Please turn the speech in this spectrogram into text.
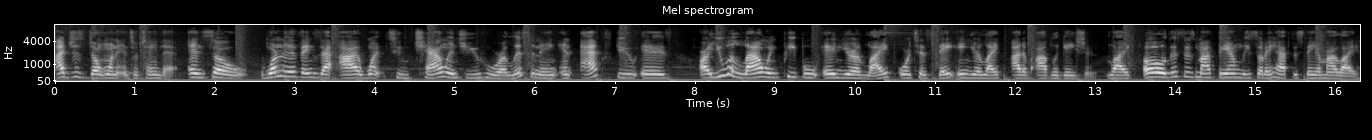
I just don't want to entertain that. And so one of the things that I want to challenge you who are listening and ask you is are you allowing people in your life or to stay in your life out of obligation? Like, oh, this is my family, so they have to stay in my life.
